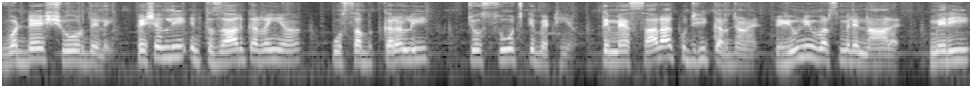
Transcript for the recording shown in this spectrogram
ਵੱਡੇ ਸ਼ੋਰ ਦੇ ਲਈ। ਪੇਸ਼ੈਂਟਲੀ ਇੰਤਜ਼ਾਰ ਕਰ ਰਹੀ ਹਾਂ। ਉਹ ਸਭ ਕਰਨ ਲਈ ਜੋ ਸੋਚ ਕੇ ਬੈਠੀ ਹਾਂ ਤੇ ਮੈਂ ਸਾਰਾ ਕੁਝ ਹੀ ਕਰ ਜਾਣਾ ਹੈ। ਯੂਨੀਵਰਸ ਮੇਰੇ ਨਾਲ ਹੈ। ਮੇਰੀ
